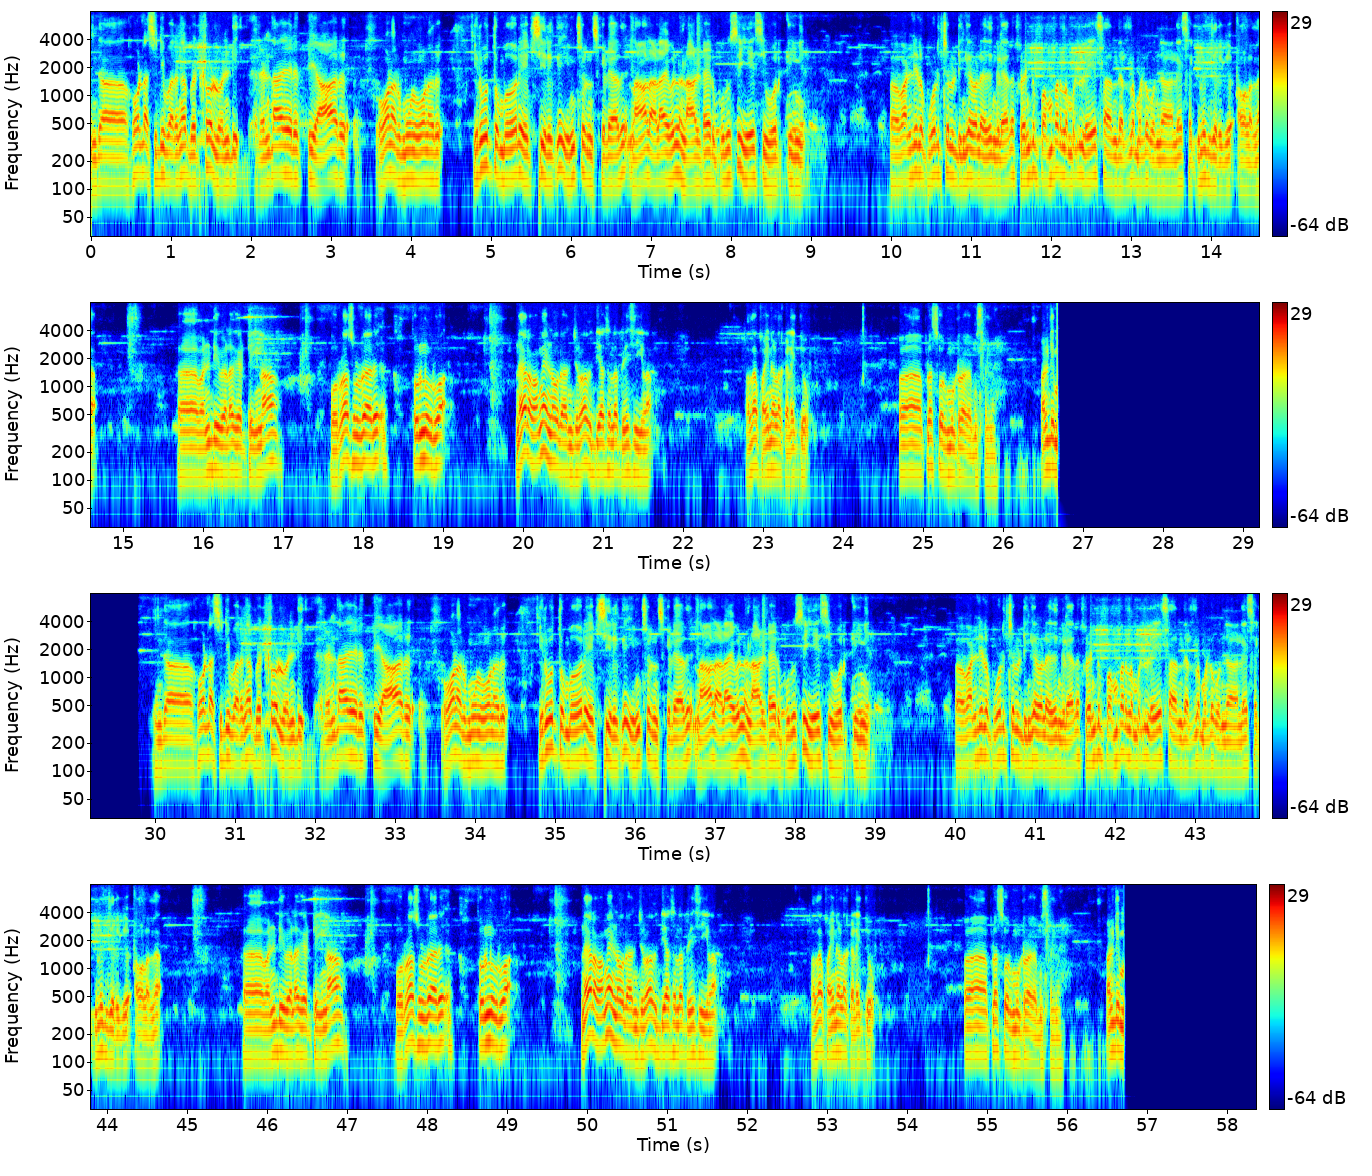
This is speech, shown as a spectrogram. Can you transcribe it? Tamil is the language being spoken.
இந்த ஹோண்டா சிட்டி பாருங்கள் பெட்ரோல் வண்டி. ரெண்டாயிரத்தி ஆறு ஓனர் மூணு ஓனர் இருபத்தொம்போது வரை எஃப்சி இருக்குது இன்சூரன்ஸ் கிடையாது. நாலு அலாய்வில் நாலு டயர் புதுசு ஏசி ஒர்க்கிங்கு வண்டியில் பொறிச்சல் டிங்கர் வேலை எதுவும் கிடையாது. ஃப்ரண்ட் பம்பரில் மட்டும் லேசாக அந்த இடத்துல மட்டும் கொஞ்சம் லேசாக கிழிஞ்சிருக்கு அவ்வளோதான் வண்டி விலை கேட்டிங்கன்னா ஒரு ரூபா சொல்கிறாரு தொண்ணூறுரூவா நேரம் வாங்க இன்னொரு அஞ்சு ரூபா வித்தியாசம்லாம் பேசிக்கலாம். அதான் ஃபைனலாக கிடைக்கும். ப்ளஸ் ஒரு மூன்று ரூபா கமிஷன் இந்த ஹோண்டா சிட்டி பாருங்கள் பெட்ரோல் வண்டி. ரெண்டாயிரத்தி ஆறு ஓனர் மூணு ஓனர். இருபத்தொம்போது வரை எஃப்சி இருக்குது இன்சூரன்ஸ் கிடையாது. நாலு அலாய்வில் நாலு டயர் புதுசு ஏசி ஒர்க்கிங்கு வண்டியில் பொறிச்சல் டிங்கர் வேலை எதுவும் கிடையாது. ஃப்ரண்ட் பம்பரில் மட்டும் லேசாக அந்த இடத்துல மட்டும் கொஞ்சம் லேசாக கிழிஞ்சிருக்கு. அவ்வளோதான் வண்டி விலை கேட்டிங்கன்னா ஒரு ரூபா சொல்கிறாரு தொண்ணூறுரூவா நேரம் வாங்க இன்னும் ஒரு அஞ்சு ரூபா வித்தியாசம்லாம் பேசிக்கலாம். அதான் ஃபைனலாக கிடைக்கும். ப்ளஸ் ஒரு மூணு ரூபா கமிஷன்.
